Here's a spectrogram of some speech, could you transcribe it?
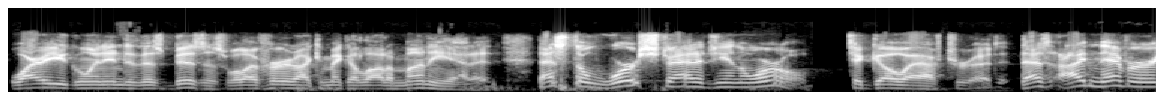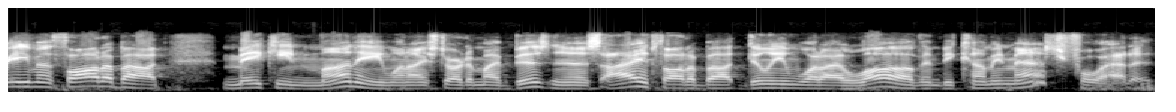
Why are you going into this business? Well, I've heard I can make a lot of money at it. That's the worst strategy in the world to go after it. That's I never even thought about making money when I started my business. I thought about doing what I love and becoming masterful at it.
